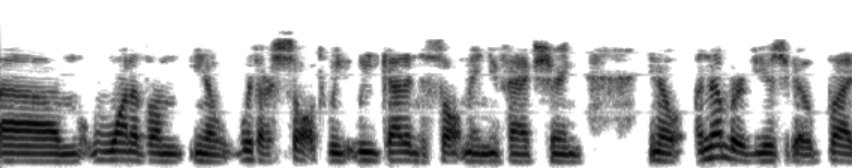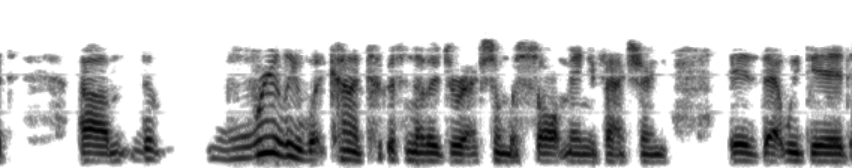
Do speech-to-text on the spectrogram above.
um, one of them, you know, with our salt, we, we got into salt manufacturing, you know, a number of years ago, but, um, the, really what kind of took us another direction with salt manufacturing is that we did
